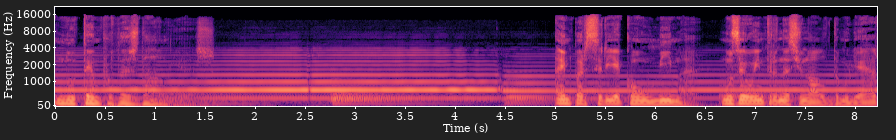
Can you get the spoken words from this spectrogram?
No tempo das dálias. Em parceria com o MIMA, Museu Internacional da Mulher,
